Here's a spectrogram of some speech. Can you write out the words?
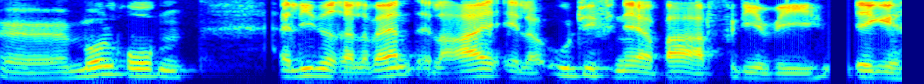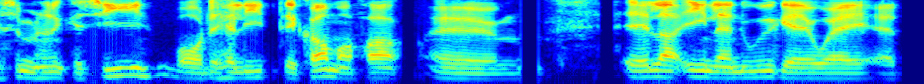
øh, målgruppen. Er leadet relevant eller ej, eller udefinerbart, fordi vi ikke simpelthen kan sige, hvor det her lead det kommer fra. Øh, eller en eller anden udgave af, at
